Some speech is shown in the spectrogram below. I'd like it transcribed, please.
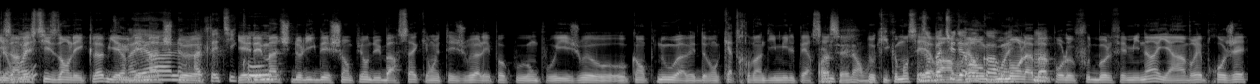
Ils investissent dans les clubs. Il y a Du eu des matchs de, Atlético. il y a eu des matchs de Ligue des Champions du Barça qui ont été joués à l'époque où on pouvait y jouer au, au Camp Nou avec devant 90 000 personnes. Ouais, c'est énorme. Donc il commence à y avoir un vrai records, engouement ouais. là-bas Mm. pour le football féminin. Il y a un vrai projet.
